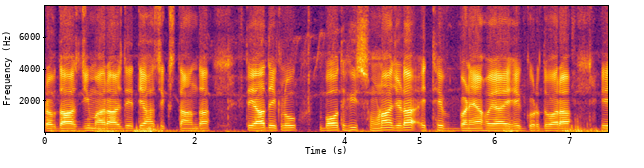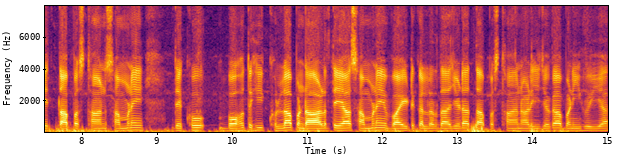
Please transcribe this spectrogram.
ਰਵਿਦਾਸ ਜੀ ਮਹਾਰਾਜ ਦੇ ਇਤਿਹਾਸਿਕ ਸਥਾਨ ਦਾ ਤੇ ਆਹ ਦੇਖ ਲਓ, ਬਹੁਤ ਹੀ ਸੋਹਣਾ ਜਿਹੜਾ ਇੱਥੇ ਬਣਿਆ ਹੋਇਆ ਇਹ ਗੁਰਦੁਆਰਾ, ਇਹ ਤਪ ਸਥਾਨ ਸਾਹਮਣੇ ਦੇਖੋ, ਬਹੁਤ ਹੀ ਖੁੱਲਾ ਪੰਡਾਲ ਤੇ ਆ ਸਾਹਮਣੇ ਵਾਈਟ ਕਲਰ ਦਾ ਜਿਹੜਾ ਤਪ ਸਥਾਨ ਵਾਲੀ ਜਗ੍ਹਾ ਬਣੀ ਹੋਈ ਆ,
